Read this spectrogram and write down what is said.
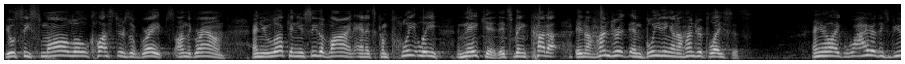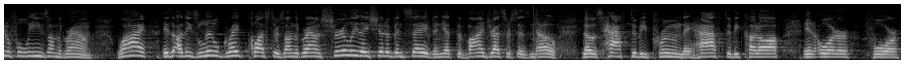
You'll see small little clusters of grapes on the ground. And you look and you see the vine and it's completely naked. It's been cut up in a hundred and bleeding in a hundred places. And you're like, why are these beautiful leaves on the ground? Why is, are these little grape clusters on the ground? Surely they should have been saved. And yet the vine dresser says, no, those have to be pruned. They have to be cut off in order for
